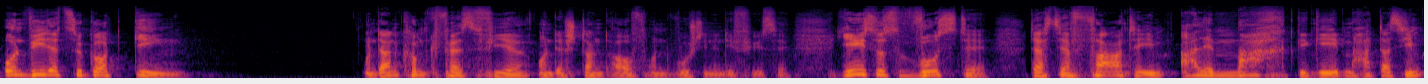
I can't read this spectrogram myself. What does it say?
und wieder zu Gott ging. Und dann kommt Vers 4 und er stand auf und wusch ihnen die Füße. Jesus wusste, dass der Vater ihm alle Macht gegeben hat, dass ihm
